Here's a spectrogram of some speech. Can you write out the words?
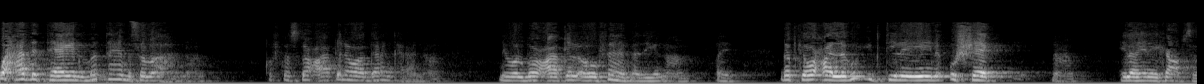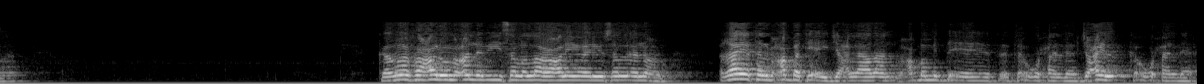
wax hadda taagan ma tahay mase ma aha nacam. Qof kastoo caaqila waa garan karaa nacam. Nin walba oo caaqil oo faham adiga nacam. Ayb dadka waxaa lagu ibtileeyeyna u sheeg nacam ilahay inay ka cabsadaan. Kamaa facaluu maca nabiyi sala allahu alayh waali wasalam nacam gaayat almaxabati ay jeclaadaan maxaba midda ta ugu xeel dheer jacaylka ugu xeel dheer.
